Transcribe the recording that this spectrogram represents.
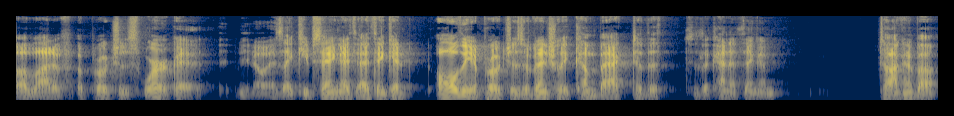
a lot of approaches work, I, you know, as I keep saying, I, I think it, all the approaches eventually come back to the to the kind of thing I'm talking about.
